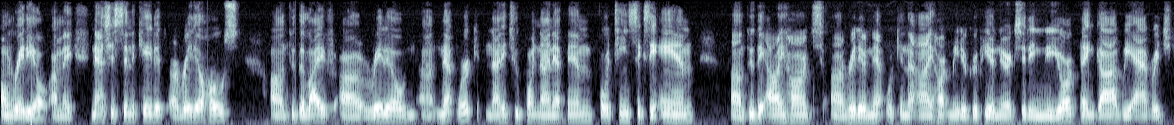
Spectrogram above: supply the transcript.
on radio. I'm a nationally syndicated uh, radio host um, through the Life uh, Radio uh, Network, 92.9 FM, 1460 AM, um, through the iHeart uh, Radio Network and the iHeart Media Group here in New York City, New York. Thank God we average,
